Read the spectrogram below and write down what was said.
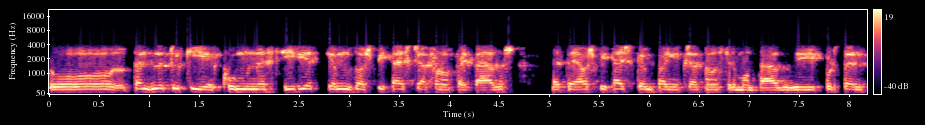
O, tanto na Turquia como na Síria, temos hospitais que já foram afetados, até hospitais de campanha que já estão a ser montados, e, portanto,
